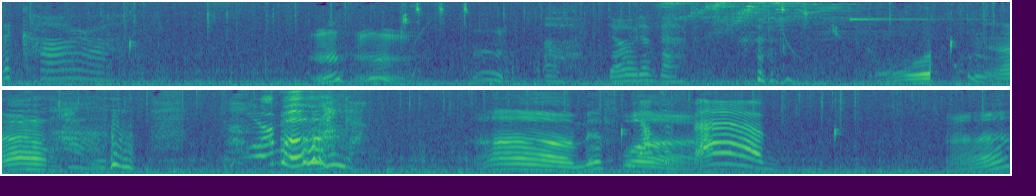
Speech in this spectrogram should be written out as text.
Vicara. Mm-hmm. Oh, Doda Vest. Ah. Orba. Ah, Mifwa. Fab. Huh?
